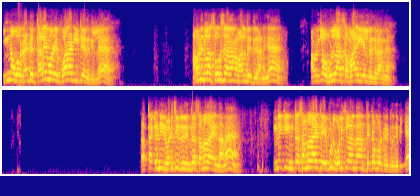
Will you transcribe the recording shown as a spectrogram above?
இன்னும் ஒரு ரெண்டு தலைமுறை போராடிக்கிட்டே இருக்குல்ல. அவனுங்கெல்லாம் சொகுசா தானே வாழ்ந்துட்டு இருக்கானுங்க. அவனுங்கெல்லாம் உல்லாச மாளிகையில் இருக்கிறாங்க. ரத்த கண்ணீர் வடிச்சிட்டு இந்த சமுதாயம் தானே? இன்னைக்கு இந்த சமுதாயத்தை எப்படி ஒழிக்கலாம் தான் திட்டம் போட்டுக்கிட்டு இருக்கிறீங்க?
